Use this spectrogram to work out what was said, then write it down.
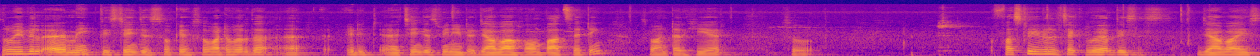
so we will uh, make these changes. Okay so whatever the uh, edit uh, changes we need to java home path setting. So enter here. So first we will check where this is. java is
